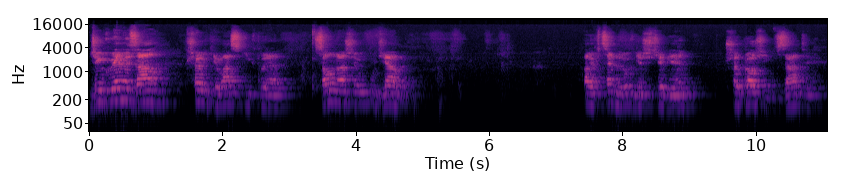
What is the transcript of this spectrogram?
Dziękujemy za wszelkie łaski, które są naszym udziałem. Ale chcemy również Ciebie przeprosić za tych,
